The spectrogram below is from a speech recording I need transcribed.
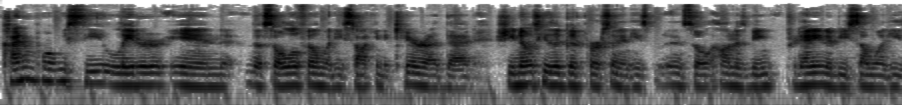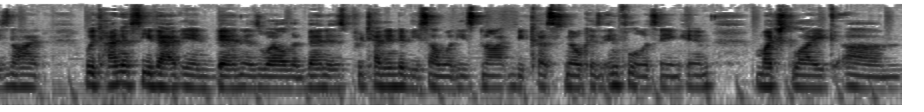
kind of what we see later in the solo film when he's talking to Qi'ra that she knows he's a good person and he's and so Han is being pretending to be someone he's not. We kind of see that in Ben as well that Ben is pretending to be someone he's not because Snoke is influencing him, much like um,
